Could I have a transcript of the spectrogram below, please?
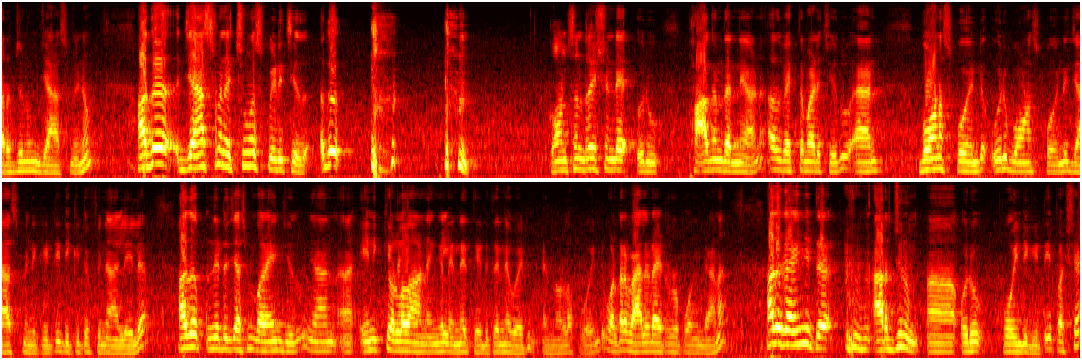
അർജുനും ജാസ്മിനും. അത് ജാസ്മിൻ എച്ചും സ്പീഡ് ചെയ്ത്. അത് കോൺസെൻട്രേഷന്റെ ഒരു ഭാഗം തന്നെയാണ്. അത് വ്യക്തമായിട്ട് ചെയ്തു. ആൻഡ് ബോണസ് പോയിന്റ് ഒരു ബോണസ് പോയിന്റ് ജാസ്മിന് കിട്ടി ടിക്കറ്റ് ഫിനാലയിൽ അത് എന്നിട്ട് ജാസ്മിൻ പറയുകയും ചെയ്തു. ഞാൻ എനിക്കുള്ളതാണെങ്കിൽ എന്നെ തേടി തന്നെ വരും എന്നുള്ള പോയിന്റ് വളരെ വാലിഡ് ആയിട്ടുള്ള പോയിന്റാണ് അത് കഴിഞ്ഞിട്ട് അർജുനും ഒരു പോയിന്റ് കിട്ടി. പക്ഷേ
